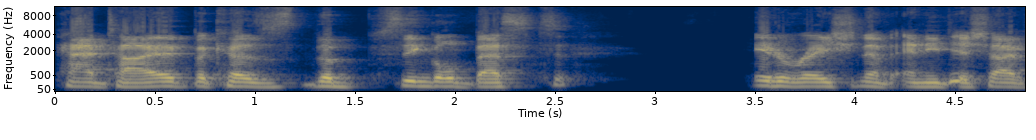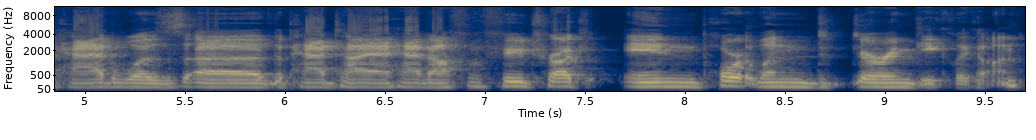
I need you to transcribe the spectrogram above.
pad thai because the single best iteration of any dish I've had was uh the pad thai I had off a food truck in Portland during GeeklyCon,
